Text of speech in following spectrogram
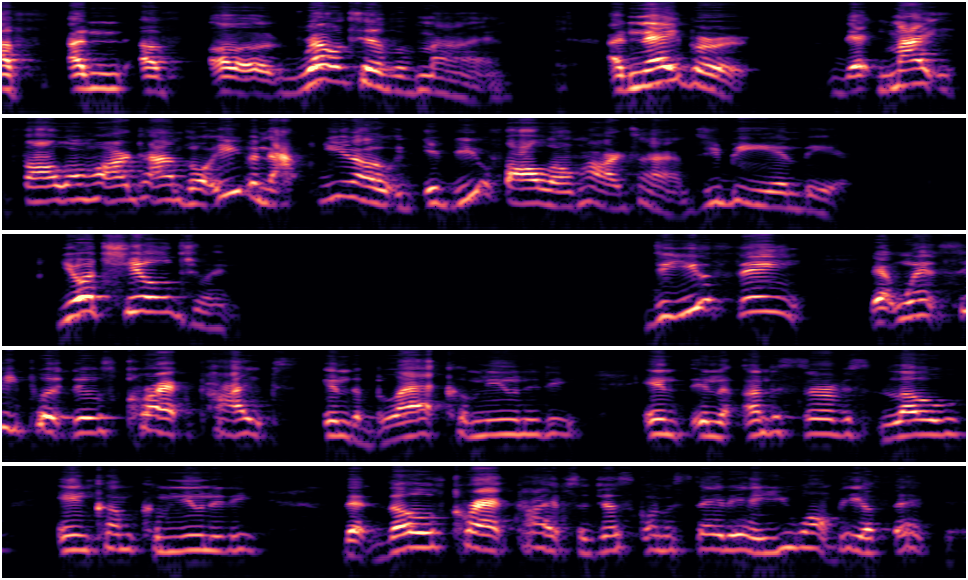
A, a, a, a relative of mine, a neighbor that might fall on hard times, or even, you know, if you fall on hard times, you be in there your children. Do you think that once he put those crack pipes in the black community, in, in the underserviced, low income community, that those crack pipes are just going to stay there and you won't be affected?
